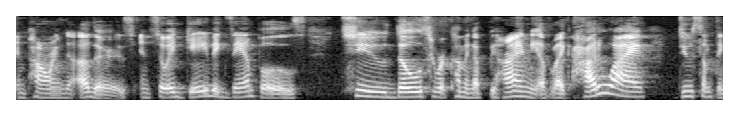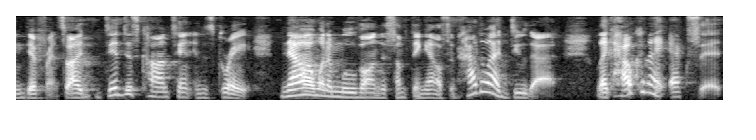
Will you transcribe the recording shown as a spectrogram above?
empowering the others. And so it gave examples to those who were coming up behind me of like how do I do something different. So I did this content and it's great. Now I want to move on to something else. And how do I do that? Like how can I exit?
